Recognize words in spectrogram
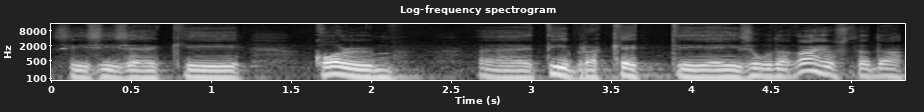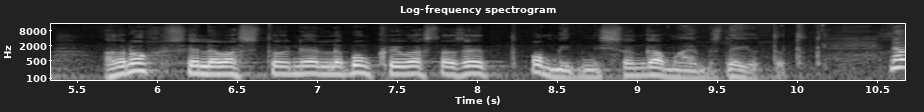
siis isegi kolm Äh, tiibraketti ei suuda kahjustada, aga noh, selle vastu on jälle punkrivastased pommid, mis on ka maailmas leiutatud no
